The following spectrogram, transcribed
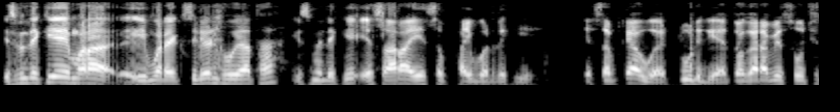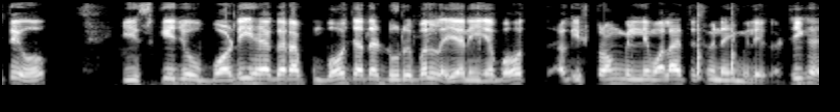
इसमें देखिए हमारा एक बार एक्सीडेंट हो गया था। इसमें देखिए, ये सारा, ये सब फाइबर देखिए, ये सब क्या हुआ है? टूट गया तो अगर आप ये सोचते हो कि इसकी जो बॉडी है, अगर आपको बहुत ज़्यादा ड्यूरेबल यानी बहुत स्ट्रॉन्ग मिलने वाला है तो इसमें नहीं मिलेगा, ठीक है?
